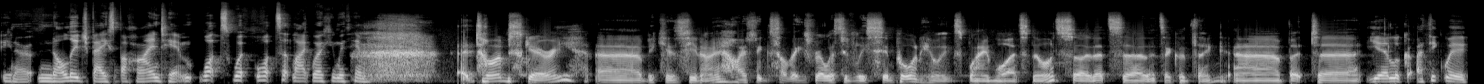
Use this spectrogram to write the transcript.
you know knowledge base behind him. What's what, what's it like working with him? at times scary uh, because you know I think something's relatively simple and he'll explain why it's not. So that's uh, that's a good thing. Uh, but uh, yeah, look, I think we're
